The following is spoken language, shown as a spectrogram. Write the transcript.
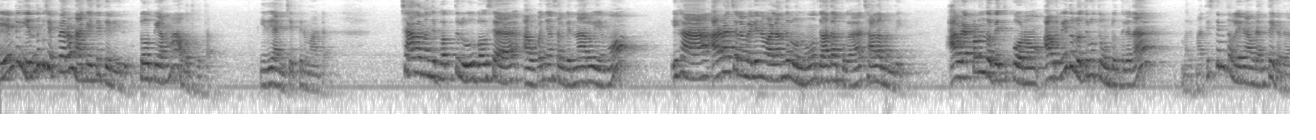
ఏంటి ఎందుకు చెప్పారో నాకైతే తెలియదు టోపీ అమ్మ అవధూత. ఇది ఆయన చెప్పిన మాట. చాలామంది భక్తులు బహుశా ఆ ఉపన్యాసాలు విన్నారో ఏమో. ఇక అరుణాచలం వెళ్ళిన వాళ్ళందరూను దాదాపుగా చాలామంది. ఆవిడ ఎక్కడుందో వెతుక్కోవడం ఆవిడ వీధుల్లో తిరుగుతూ ఉంటుంది కదా. మరి మతిస్థిమితం లేని ఆవిడ అంతే కదా.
